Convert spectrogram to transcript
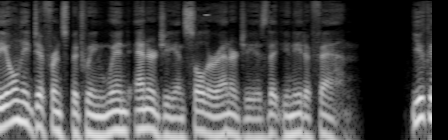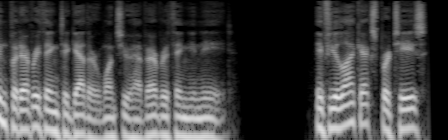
The only difference between wind energy and solar energy is that you need a fan. You can put everything together once you have everything you need. If you lack expertise,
